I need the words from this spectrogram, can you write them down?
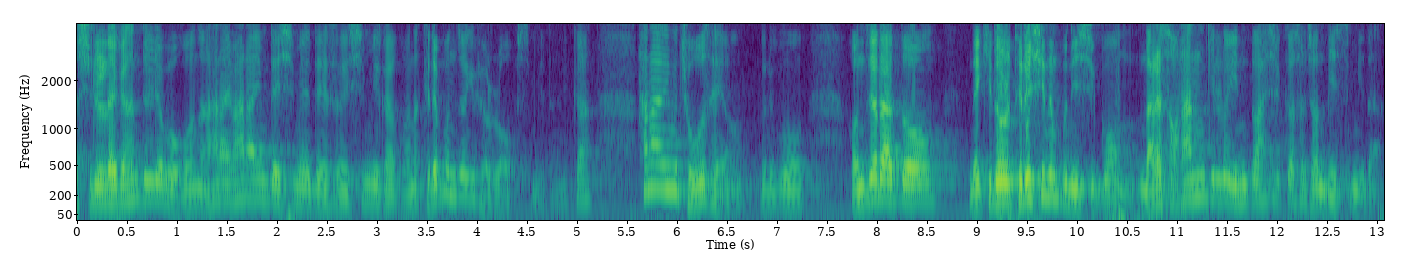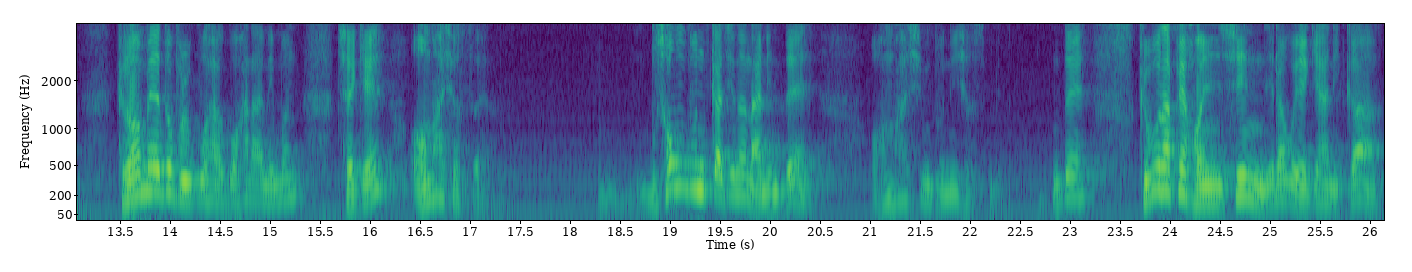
신뢰가 흔들려 보거나 하나님 하나님 되심에 대해서 의심이 가거나 그래 본 적이 별로 없습니다. 그러니까 하나님은 좋으세요. 그리고 언제라도 내 기도를 들으시는 분이시고 나를 선한 길로 인도하실 것을 전 믿습니다. 그럼에도 불구하고 하나님은 제게 엄하셨어요. 무서운 분까지는 아닌데 엄하신 분이셨습니다. 근데 그분 앞에 헌신이라고 얘기하니까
